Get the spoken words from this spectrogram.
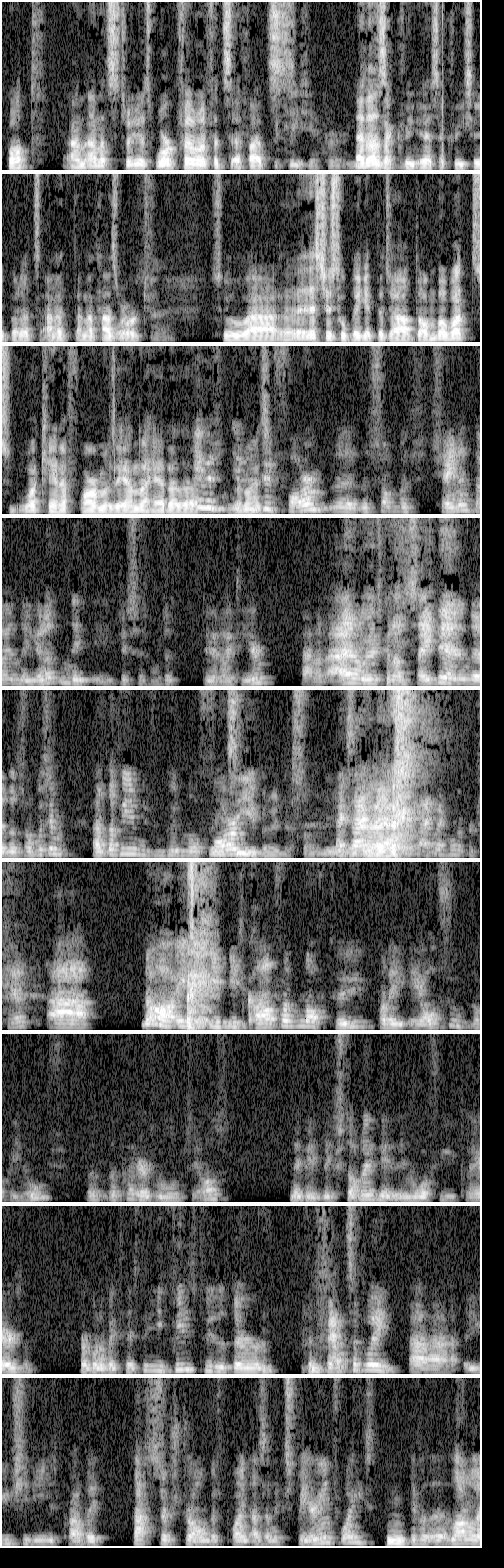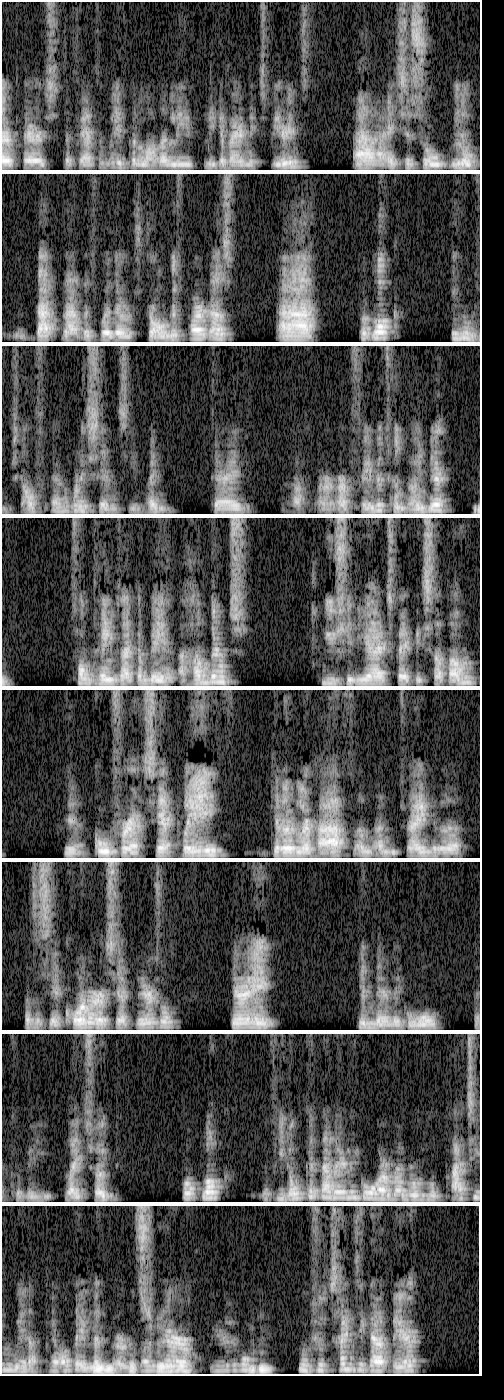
but and, and it's true. It's worked for him. If it's if It's it's a cliche for a it reason. is a cliche, it's a cliche, but it's and it and it has worked. Aye. So uh, let's just hope they get the job done. But what what kind of form was he in ahead of He the? was, he the was in good form. The, the sun was shining down the unit, and he, he just says, "We'll just do it out here." I went, I don't know who's going to outside there, and then the sun was him. Interview he was in good enough Well, you form. see you've been out in the sun. you- Exactly, exactly, hundred percent. Uh no, he, he, he's confident enough too, but he, he also look he knows the, the players know themselves. Maybe they've studied, they, they know a few players that are going to be tested. He feels too that they're defensively, uh, UCD is probably that's their strongest point as an experience wise. Hmm. If a, lot of their players defensively have got a lot of league, league of Ireland experience. Uh, it's just so you know that that is where their strongest part is. Uh, but look, he knows himself. Everybody's saying the same thing. Derry, uh, our, our favourites going down there. Hmm. Sometimes that can be a hindrance. UCD, I expect they sit down, Yeah. go for a set play, get out of their half, and, and try and get a, as I say, a corner or a set play or so. Derry, get an early goal, it could be lights out. But look, if you don't get that early goal, I remember it was with Patching with a penalty Mm, mm, that's down true, there yeah. a couple years ago. Mhm. No, so it's things like that there.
